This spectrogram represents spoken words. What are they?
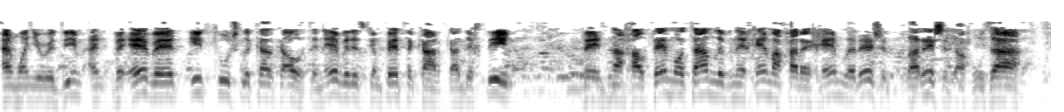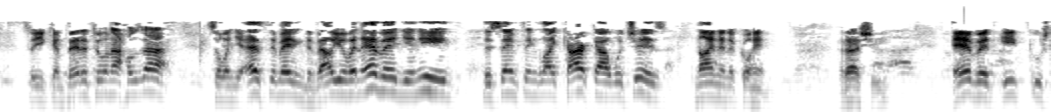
And when you redeem and the eved it kush lekarkaot. An eved is compared to karka. Dichtiv ve'nachaltem otam livnechem acharechem lareshet ahuzah. So you compare it to an ahuzah. So when you're estimating the value of an eved, you need the same thing like karka, which is nine in a kohen. Rashi. Eved kush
